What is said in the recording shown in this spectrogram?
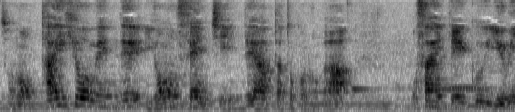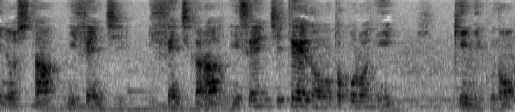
その体表面で4センチであったところが押さえていく指の下2センチ1センチから2センチ程度のところに筋肉の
